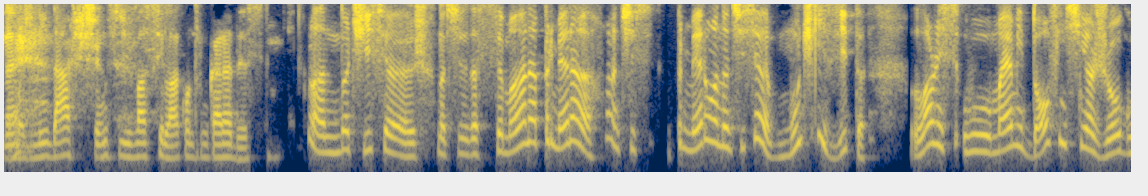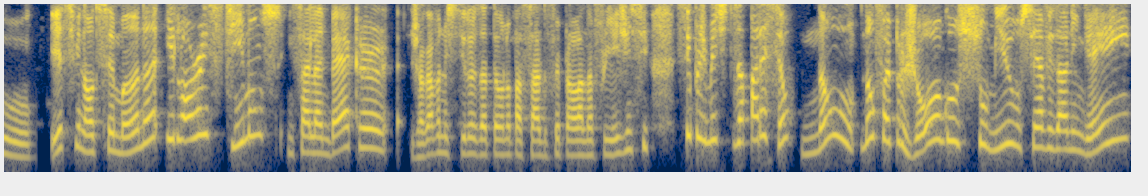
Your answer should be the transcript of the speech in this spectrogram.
não é. pode nem dar a chance de vacilar contra um cara desse. Notícias, notícias dessa semana. A primeira notícia, primeiro uma notícia muito esquisita. Lawrence, o Miami Dolphins tinha jogo esse final de semana e Lawrence Timmons, inside linebacker, jogava no Steelers até o ano passado, foi para lá na free agency, simplesmente desapareceu. Não, não foi pro jogo, sumiu sem avisar ninguém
